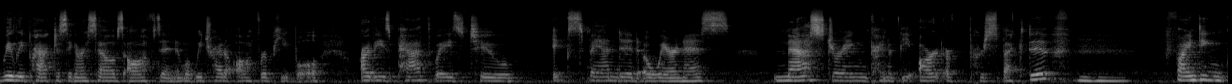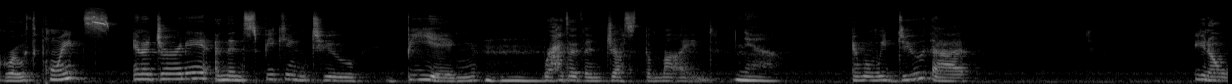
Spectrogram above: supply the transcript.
really practicing ourselves often and what we try to offer people are these pathways to expanded awareness, mastering kind of the art of perspective, mm-hmm. finding growth points in a journey, and then speaking to being mm-hmm. rather than just the mind. Yeah. And when we do that, you know,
